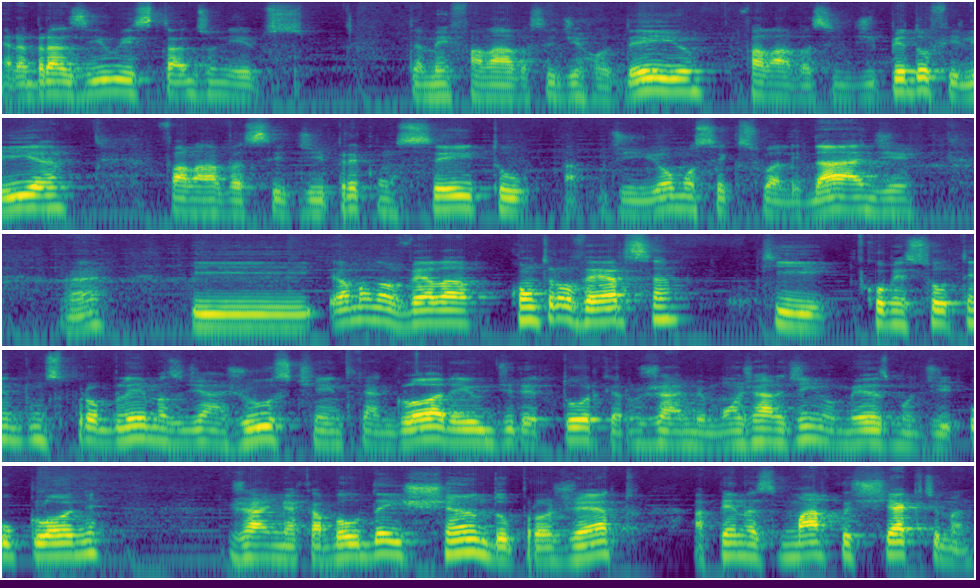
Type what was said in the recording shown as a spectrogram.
era Brasil e Estados Unidos. Também falava-se de rodeio, falava-se de pedofilia, falava-se de preconceito, de homossexualidade, né? E é uma novela controversa que começou tendo uns problemas de ajuste entre a Glória e o diretor, que era o Jaime Monjardim, o mesmo de O Clone. Jaime acabou deixando o projeto, apenas Marcos Schechtman,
